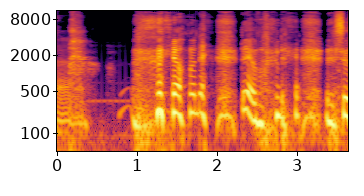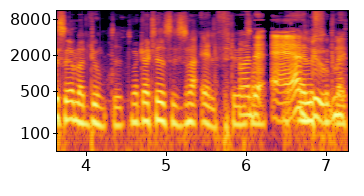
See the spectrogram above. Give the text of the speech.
Eh, ja men det, det, är, det, det ser så jävla dumt ut. Man kan klä ut sig till sån här elf. Du vet, Ja, det är dumt.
